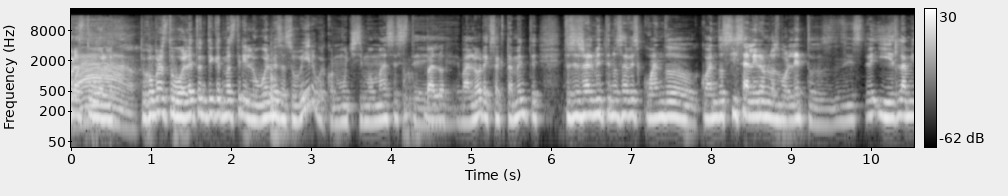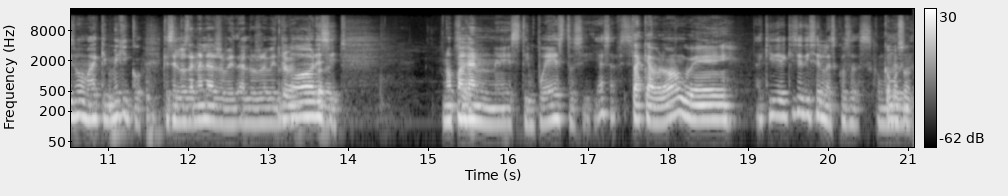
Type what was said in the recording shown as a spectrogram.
compras, tu boleto, tú compras tu boleto en Ticketmaster y lo vuelves a subir, güey, con muchísimo más este Valor. valor, exactamente. Entonces realmente no sabes cuándo, cuándo sí salieron los boletos. Y es la misma mamá que en México, que se los dan a, las a los revendedores y no pagan este impuestos y ya sabes. Está cabrón, güey. Aquí, aquí se dicen las cosas como ¿Cómo son?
